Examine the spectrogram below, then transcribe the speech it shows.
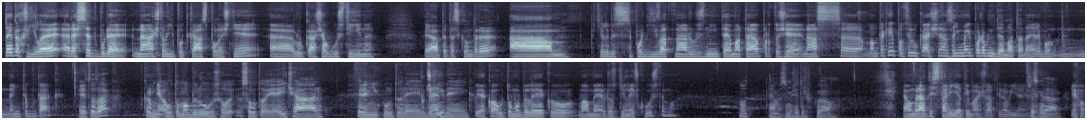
této chvíle Reset bude náš nový podcast společně. Eh, Lukáš Augustín, já Petr Skondr a Chtěli byste se podívat na různý témata, protože nás, eh, mám taky pocit, Lukáš, nás zajímají podobný témata, ne? Nebo není tomu tak? Je to tak? Kromě automobilů jsou, jsou to i HR, firmní kultury, Počkej, branding. Jako automobily jako máme rozdílný vkus, nebo? No, já myslím, že trošku jo. Já mám rád ty starý a ty máš rád ty nový, ne? Přesně tak. Jo.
